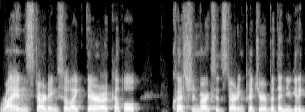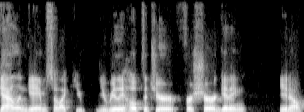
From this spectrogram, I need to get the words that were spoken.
Ryne's starting, so like there are a couple question marks at starting pitcher, but then you get a Gallen game, so like you you really hope that you're for sure getting, you know,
